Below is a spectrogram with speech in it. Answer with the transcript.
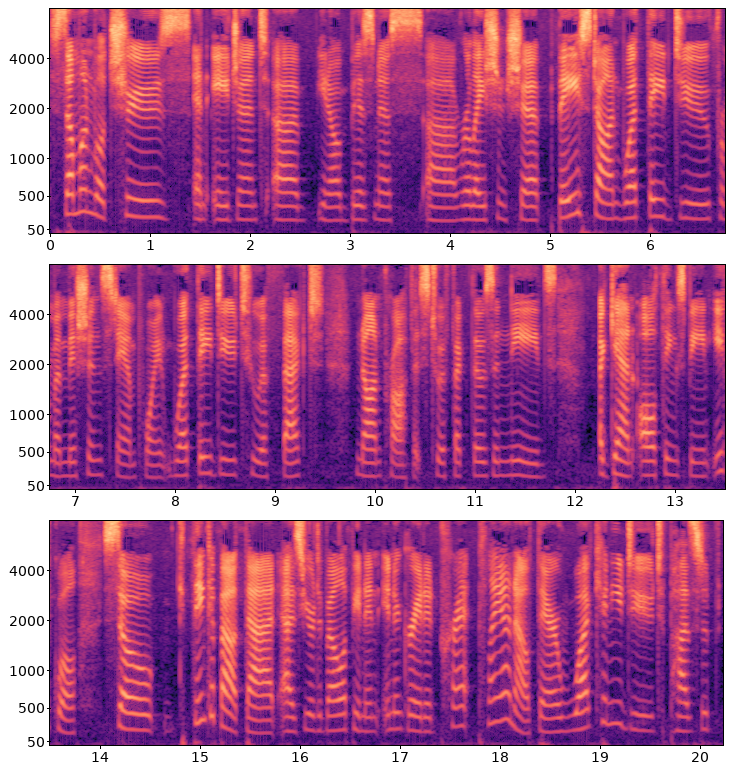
someone will choose an agent, uh, you know, business uh, relationship based on what they do from a mission standpoint, what they do to affect nonprofits, to affect those in needs. Again, all things being equal. So think about that as you're developing an integrated pr- plan out there. What can you do to positive,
